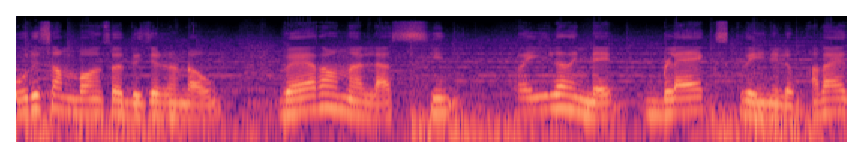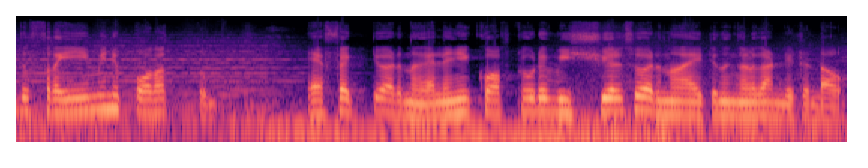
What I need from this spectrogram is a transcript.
ഒരു സംഭവം ശ്രദ്ധിച്ചിട്ടുണ്ടാവും. വേറെ ഒന്നല്ല സി ട്രെയിലറിന്റെ ബ്ലാക്ക് സ്ക്രീനിലും അതായത് ഫ്രെയിമിന് പുറത്തും എഫക്റ്റ് വരുന്നത് അല്ലെങ്കിൽ കുറച്ചുകൂടി വിഷ്വൽസ് വരുന്നതായിട്ട് നിങ്ങൾ കണ്ടിട്ടുണ്ടാവും.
